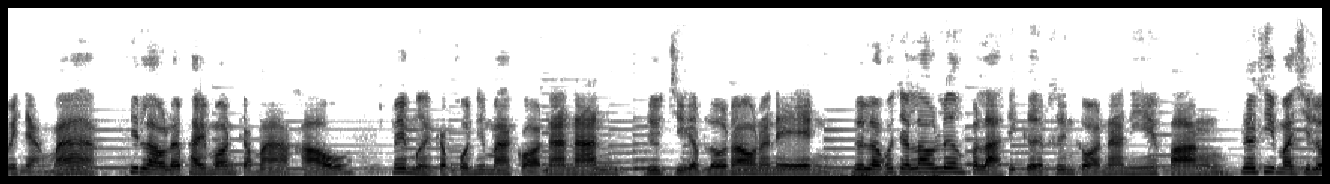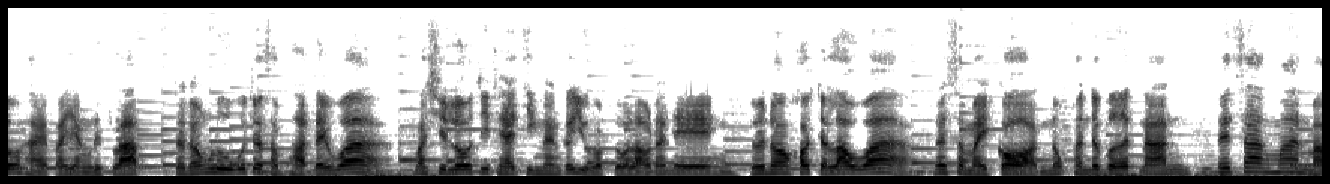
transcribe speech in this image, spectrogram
เป็นอย่างมาก ที่เราและไพมอนกลับมาหาเขา ไม่เหมือนกับคนที่มาก่อนหน้านั้นดิวจิกับโรนัลนั่นเอง โดยเราก็จะเล่าเรื่องประหลาดที่เกิดขึ้นก่อนหน้านี้ให้ฟัง เรื่องที่มาชิโร่หายไปอย่างลึกลับ แต่น้องลูก็จะสัมผัสได้ว่ามาชิโร่ที่แท้จริงนั้นก็อยู่กับตัวเรานั่นเอง โดยน้องเขาจะเล่าว่าในสมัยก่อนนกพันเดอร์เบิร์ดนั้น ได้สร้างม่านมา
